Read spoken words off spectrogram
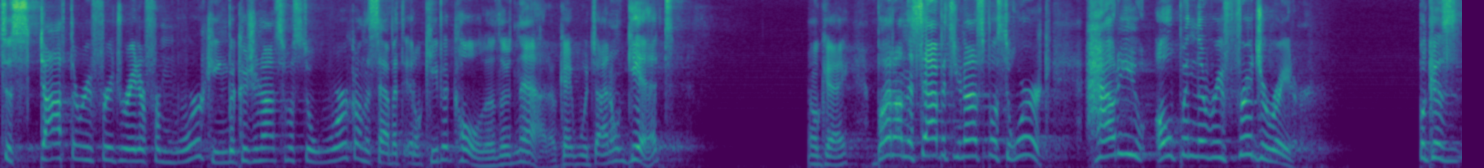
to stop the refrigerator from working because you're not supposed to work on the Sabbath. It'll keep it cold, other than that, okay, which I don't get. Okay? But on the Sabbath, you're not supposed to work. How do you open the refrigerator? Because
